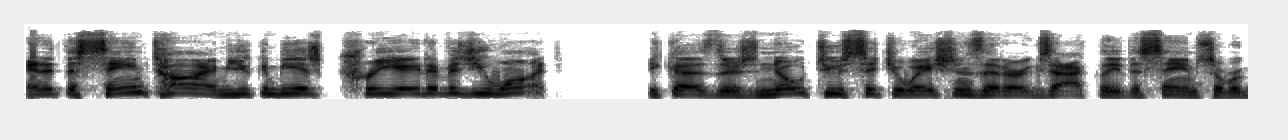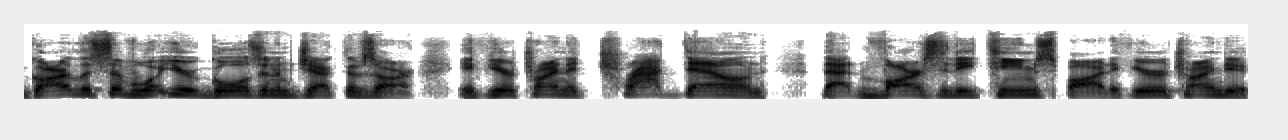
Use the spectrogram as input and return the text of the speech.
And at the same time, you can be as creative as you want because there's no two situations that are exactly the same. So, regardless of what your goals and objectives are, if you're trying to track down that varsity team spot, if you're trying to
